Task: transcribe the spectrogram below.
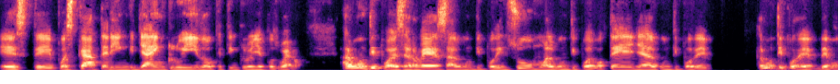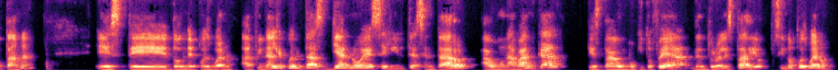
este, pues, catering ya incluido, que te incluye, pues, bueno, algún tipo de cerveza, algún tipo de insumo, algún tipo de botella, algún tipo de, algún tipo de botana, este, donde, pues, bueno, al final de cuentas ya no es el irte a sentar a una banca que está un poquito fea dentro del estadio, sino pues bueno,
